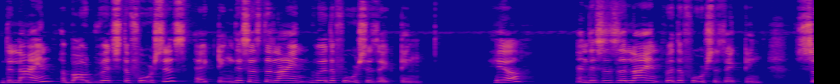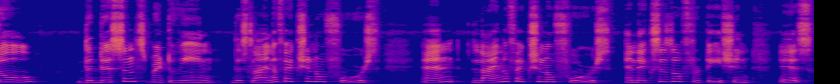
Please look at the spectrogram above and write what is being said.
The line about which the force is acting. This is the line where the force is acting. Here and this is the line where the force is acting. So the distance between this line of action of force and line of action of force and axis of rotation is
